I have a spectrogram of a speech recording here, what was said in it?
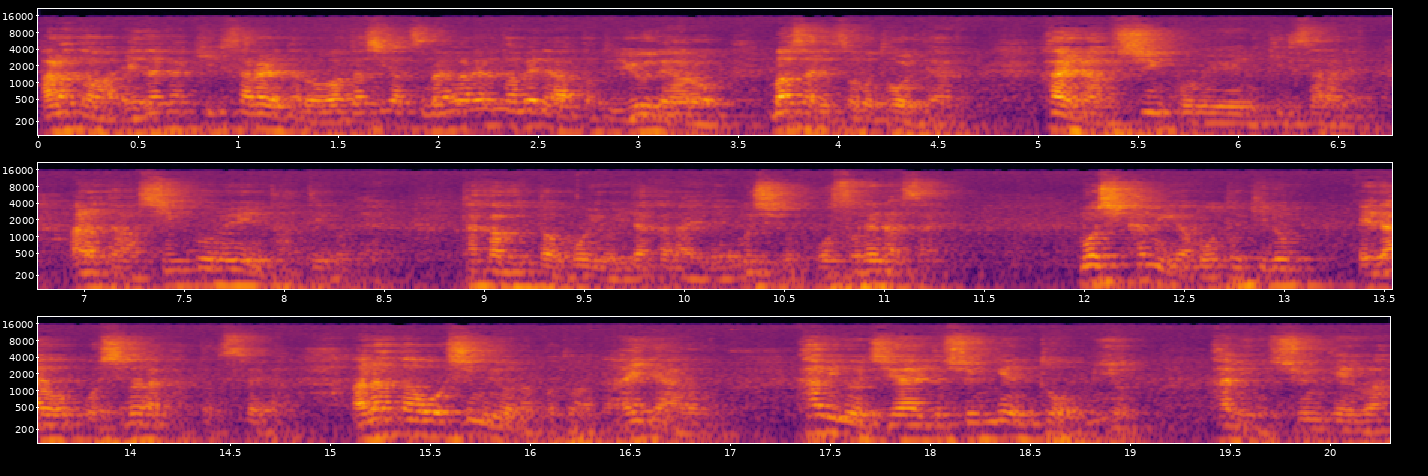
あなたは枝が切り去られたのは私がつながれるためであったと言うであろう。まさにその通りである。彼らは不信仰のゆえに切り去られあなたは信仰のゆえに立っているので高ぶった思いを抱かないでむしろ恐れなさい。もし神が元木の枝を惜しまなかったとすればあなたを惜しむようなことはないであろう。神の慈愛と瞬間とを見よ神の瞬間は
